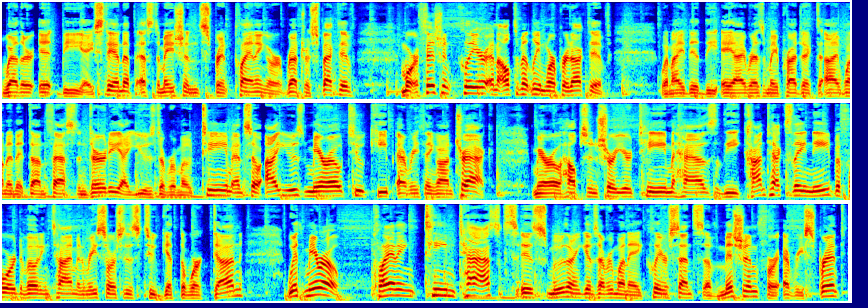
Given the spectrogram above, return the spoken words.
whether it be a stand up estimation, sprint planning, or retrospective, more efficient, clear, and ultimately more productive. When I did the AI resume project, I wanted it done fast and dirty. I used a remote team, and so I used Miro to keep everything on track. Miro helps ensure your team has the context they need before devoting time and resources to get the work done. With Miro, planning team tasks is smoother and gives everyone a clear sense of mission for every sprint.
